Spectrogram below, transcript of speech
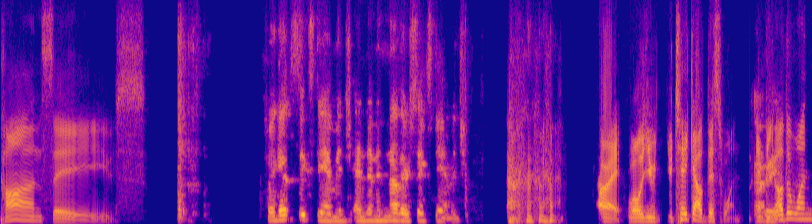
con saves. So I get six damage and then another six damage. All right. Well, you you take out this one, and the Alright. other one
